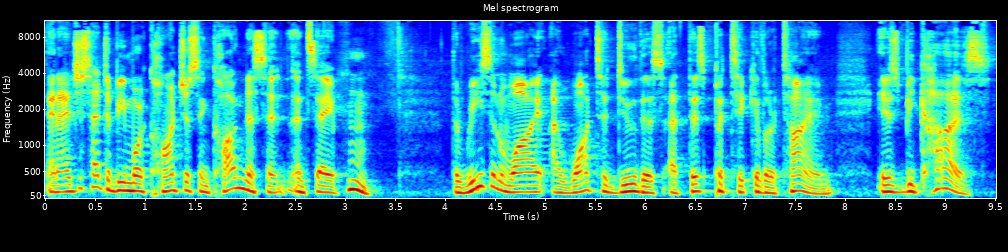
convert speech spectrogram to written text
And I just had to be more conscious and cognizant and say, hmm, the reason why I want to do this at this particular time is because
